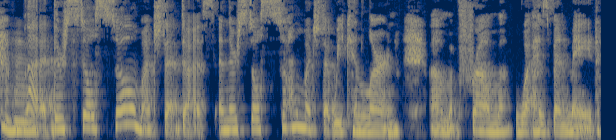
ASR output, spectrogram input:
Mm-hmm. But there's still so much that does, and there's still so much that we can learn um, from what has been made.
